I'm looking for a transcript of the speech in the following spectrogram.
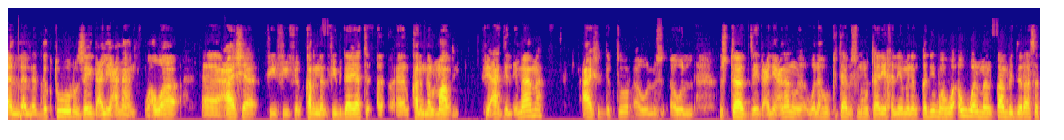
ال- ال- الدكتور زيد علي عنان وهو آه، عاش في في في القرن في بدايات آه، القرن الماضي في عهد الإمامة عاش الدكتور أو أو الأستاذ زيد علي عنان وله كتاب اسمه تاريخ اليمن القديم وهو أول من قام بدراسة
